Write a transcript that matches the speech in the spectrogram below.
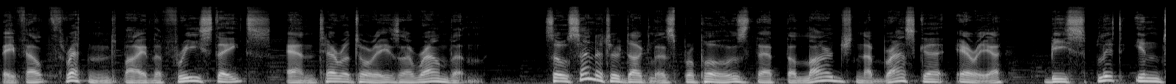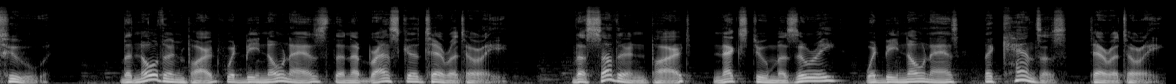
They felt threatened by the free states and territories around them. So Senator Douglas proposed that the large Nebraska area be split in two. The northern part would be known as the Nebraska Territory. The southern part next to Missouri would be known as the Kansas Territory.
